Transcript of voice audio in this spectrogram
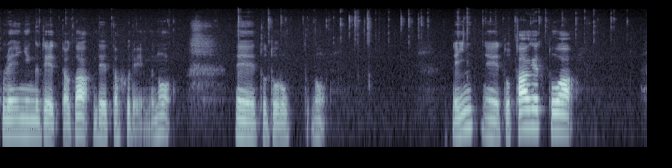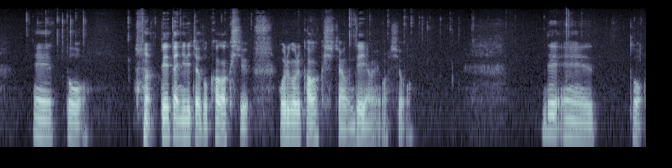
トレーニングデータがデータフレームの、えっ、ー、と、ドロップの、で、えっ、ー、と、ターゲットは、えっ、ー、と、データに入れちゃうと科学種、ゴリゴリ科学しちゃうんでやめましょう。で、えっ、と、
